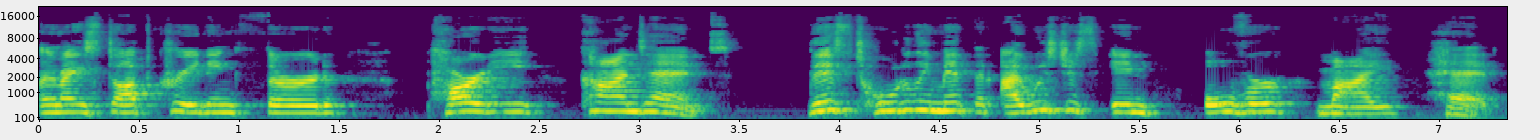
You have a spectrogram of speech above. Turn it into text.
And I stopped creating third party content. This totally meant that I was just in over my head.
